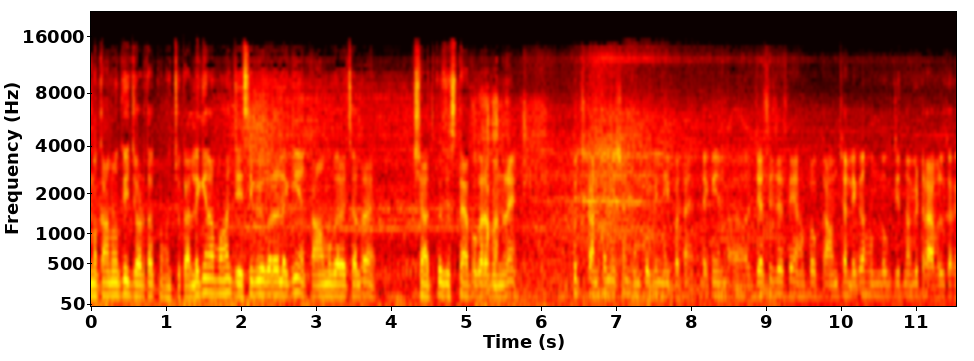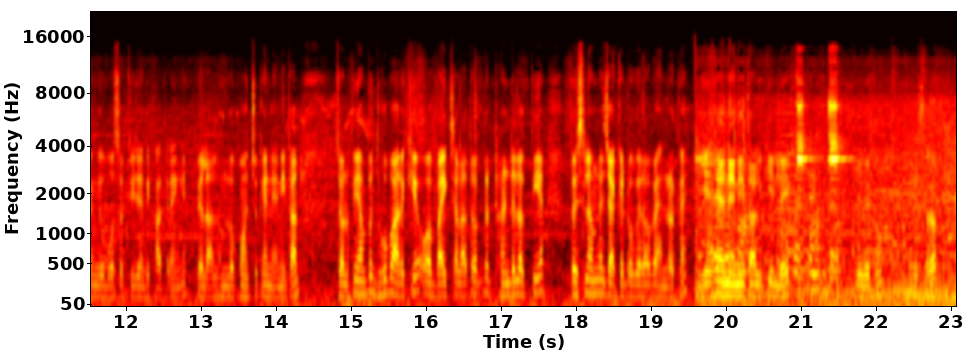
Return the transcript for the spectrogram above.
मकानों की जड़ तक पहुँच चुका है। लेकिन अब वहाँ जेसीबी वगैरह लगी हैं, काम वगैरह चल रहा है, शायद कुछ स्टैप वगैरह बन रहे हैं। कुछ कंफर्मेशन हमको भी नहीं पता है, लेकिन जैसे जैसे यहाँ पर काम चलेगा, हम लोग जितना भी ट्रैवल करेंगे, वो सब चीज़ें दिखाते रहेंगे। फ़िलहाल हम लोग पहुँच चुके हैं नैनीताल। चलो फिर यहाँ पे धूप आ रखी है और बाइक चलाते वक्त ठंड लगती है तो इसलिए हमने जैकेट वगैरह पहन रखा है। ये है नैनीताल की लेक ये देखो, इस तरफ़।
